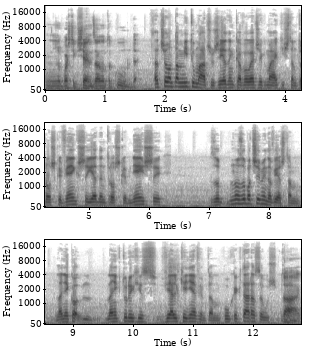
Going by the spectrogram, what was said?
mm, właśnie księdza, no to kurde. A czy on tam mi tłumaczył, że jeden kawałeczek ma jakiś tam troszkę większy, jeden troszkę mniejszy. Zo- No zobaczymy, no wiesz, tam dla, nieko- dla niektórych jest wielkie, nie wiem, tam pół hektara załóżmy. nie? Tak.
